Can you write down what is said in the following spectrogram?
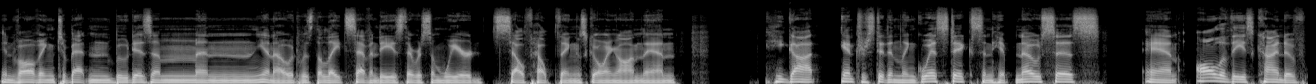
involving Tibetan Buddhism. And, you know, it was the late 70s. There were some weird self help things going on then. He got interested in linguistics and hypnosis and all of these kind of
